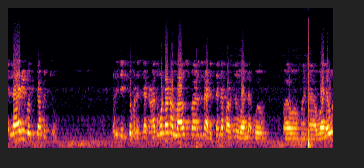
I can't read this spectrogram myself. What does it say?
എല്ലാവരും ഉപമിക്കാൻ പറ്റുമോ? നിങ്ങൾ ശരിക്കും മനസ്സിലാക്കണം. അതുകൊണ്ടാണ് അള്ളാഹു സുബാനത്തിൽ അടുത്തന്നെ പറഞ്ഞത് വല ഉം, ഉം, പിന്നെ വലവ്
